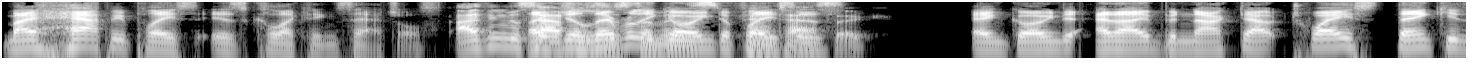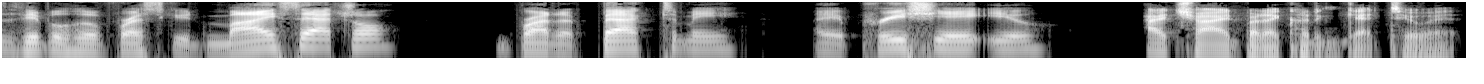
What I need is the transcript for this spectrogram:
my happy place is collecting satchels I think the Like, satchel deliberately system going is to places. fantastic. and going to. And I've been knocked out twice. Thank you to the people who have rescued my satchel, brought it back to me. I appreciate you. I tried, but I couldn't get to it.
